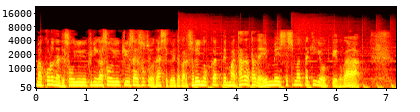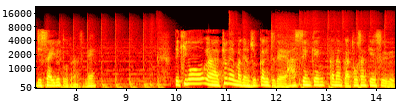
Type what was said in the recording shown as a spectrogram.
まあ、コロナでそういう国がそういう救済措置を出してくれたからそれに乗っかって、まあ、ただただ延命してしまった企業っていうのが実際いるってことなんですね。で昨日あ去年までの10ヶ月で8000件かなんか倒産件数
